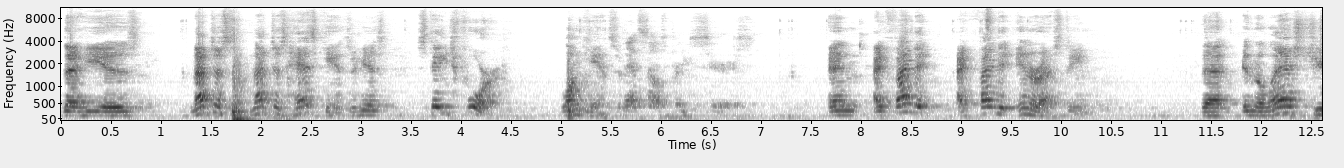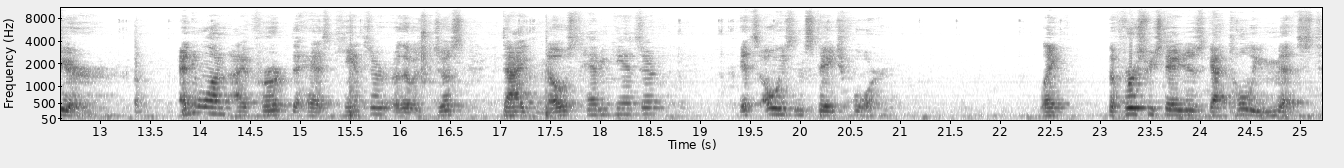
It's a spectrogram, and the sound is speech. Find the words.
that he is not just not just has cancer, he has stage four lung cancer. That sounds pretty serious. And I find it I find it interesting that in the last year, anyone I've heard that has cancer or that was just diagnosed having cancer, it's always in stage four. Like the first three stages got totally missed.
